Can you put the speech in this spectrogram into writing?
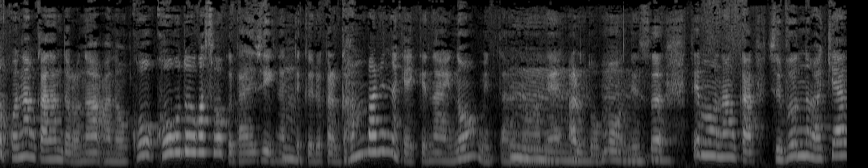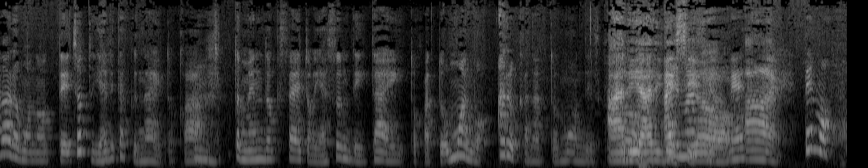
あこうなんかなんだろうなあのこう行動がすごく大事になってくるから、頑張れなきゃいけないの？みたいなのがね、うんあると思うんです、うんでもなんか自分の湧き上がるものってちょっとやりたくないとか、うん。ちょっと面倒くさいとか休んでいたいとかって思いもあるかなと思うんですけどありありですよ。すよね。はい。でも本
